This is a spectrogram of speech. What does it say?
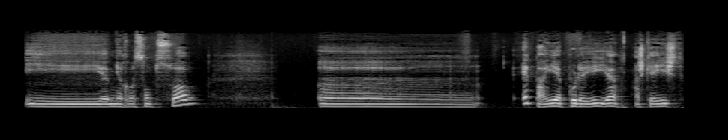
e a minha relação pessoal Uh... Epá, e é por aí, yeah, acho que é isto.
